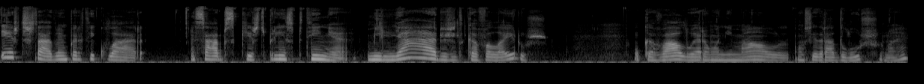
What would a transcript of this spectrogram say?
Este Estado, em particular, sabe-se que este príncipe tinha milhares de cavaleiros. O cavalo era um animal considerado de luxo, não é?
